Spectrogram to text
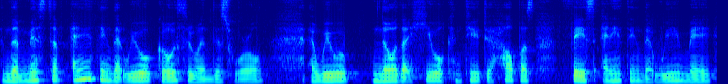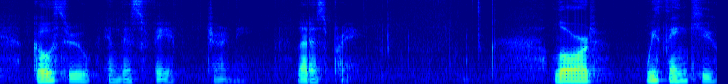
in the midst of anything that we will go through in this world, and we will know that He will continue to help us face anything that we may go through in this faith journey. Let us pray. Lord, we thank you.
